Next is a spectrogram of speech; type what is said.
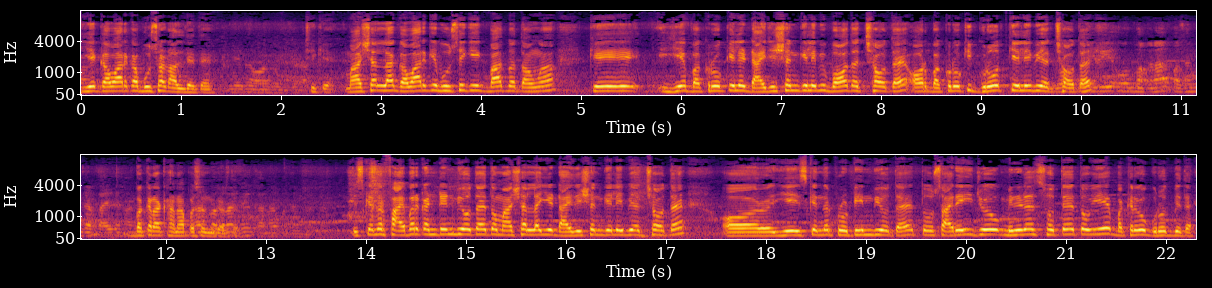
ये गवार। का भूसा डाल देते हैं। ठीक है माशाल्लाह गवार के भूसे की एक बात बताऊँगा कि ये बकरों के लिए डाइजेशन के लिए भी बहुत अच्छा होता है और बकरों की ग्रोथ के लिए भी अच्छा होता है। बकरा पसंद करता है बकरा खाना पसंद करता है। इसके अंदर फाइबर कंटेंट भी होता है तो माशाल्लाह ये डाइजेशन के लिए भी अच्छा होता है, और ये इसके अंदर प्रोटीन भी होता है तो सारे जो मिनरल्स होते हैं तो ये बकरे को ग्रोथ भी होता है।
